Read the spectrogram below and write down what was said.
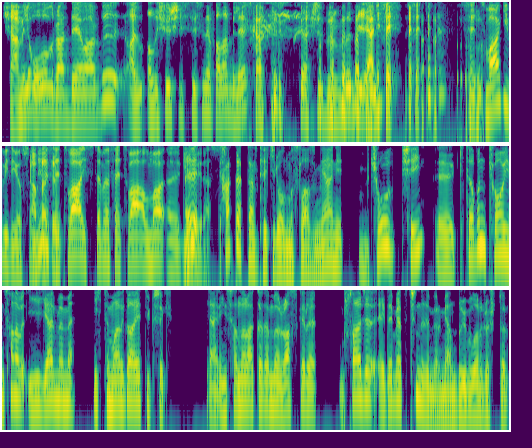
Şamil o raddeye vardı. Al- alışveriş listesine falan bile karşı, karşı durumda diye. Yani fet, fe- fetva gibi diyorsun değil mi? Fetva isteme, fetva alma e, gibi Evet, biraz. Hakikaten tekil olması lazım. Yani çoğu şeyin e, kitabın çoğu insana iyi gelmeme ihtimali gayet yüksek. Yani insanlar hakikaten böyle rastgele bu sadece edebiyat için de demiyorum yani duyguları coşturan.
